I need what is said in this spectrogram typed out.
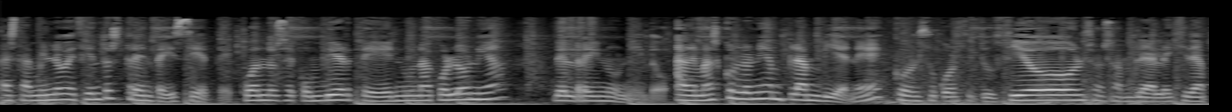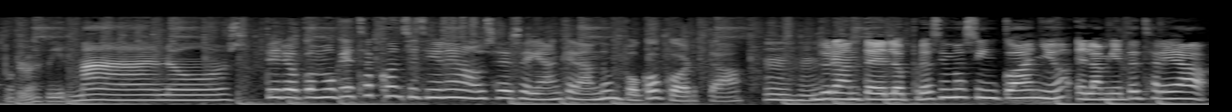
hasta 1937, cuando se convierte en una colonia del Reino Unido. Además, colonia en plan bien, ¿eh? Con su constitución, su asamblea elegida por los birmanos. Pero como que estas concesiones aún se seguían quedando un poco cortas. Durante los próximos cinco años, el ambiente estaría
